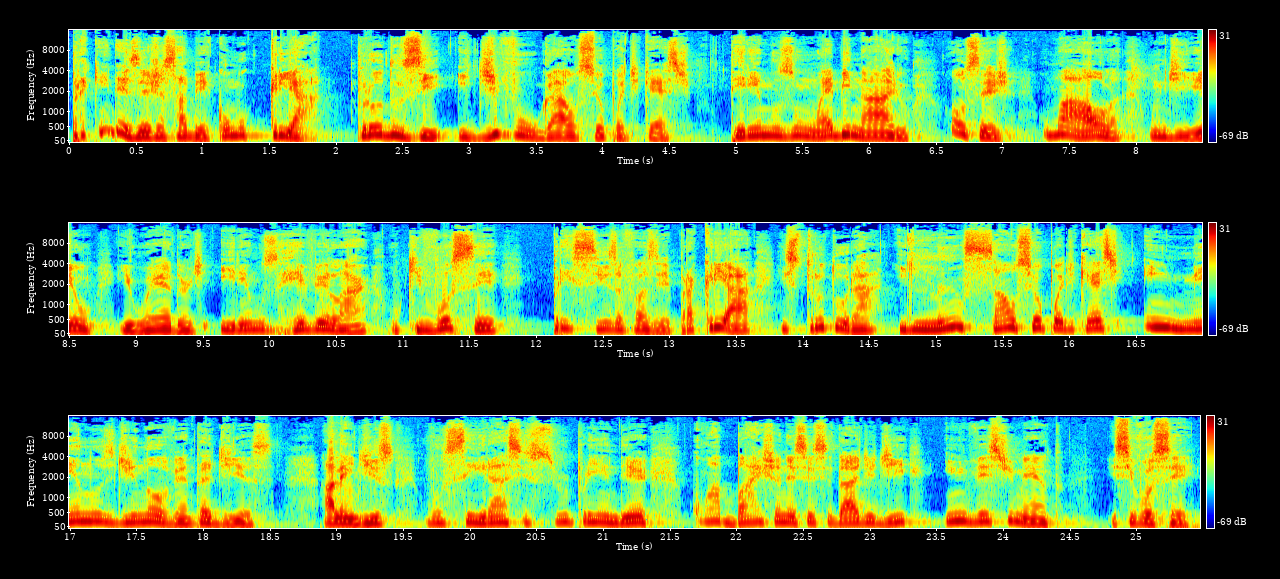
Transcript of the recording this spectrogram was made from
para quem deseja saber como criar, produzir e divulgar o seu podcast, teremos um webinário, ou seja, uma aula onde eu e o Edward iremos revelar o que você precisa fazer para criar, estruturar e lançar o seu podcast em menos de 90 dias. Além disso, você irá se surpreender com a baixa necessidade de investimento. E se você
